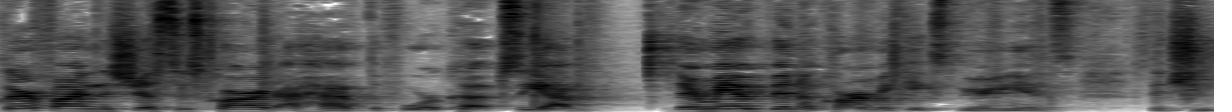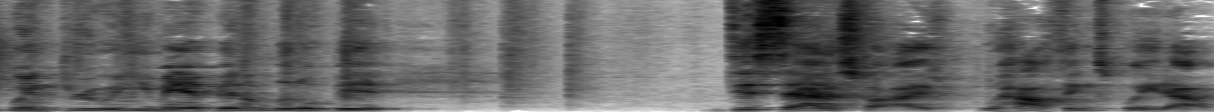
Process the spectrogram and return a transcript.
Clarifying this justice card, I have the four cups. So yeah, there may have been a karmic experience that you went through and you may have been a little bit dissatisfied with how things played out.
